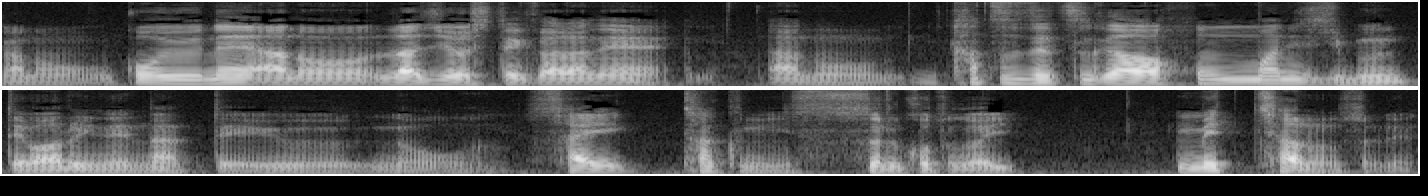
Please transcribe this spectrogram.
あの、こういうね、あの、ラジオしてからね、あの、滑舌がほんまに自分って悪いねんなっていうのを再確認することがめっちゃあるんですよね。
